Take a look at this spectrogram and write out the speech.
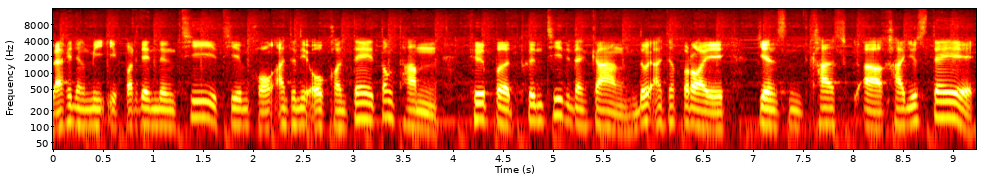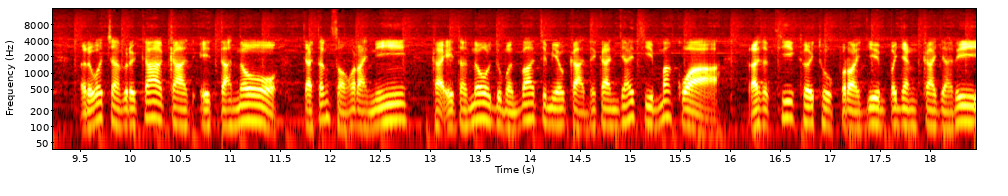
และก็ยังมีอีกประเด็นหนึ่งที่ทีมของอันโตนิโอคอนเต้ต้องทำคือเปิดพื้นที่ในแดนกลาง โดยอาจจะปล่อยเยนส์คาาคายุสเต้หรือว่าจาเบริก้ากาเอตาโนจากทั้งสองรายนี้กาเอตาโนดูเหมือนว่าจะมีโอกาสในการย้ายทีมมากกว่า หลังจากที่เคยถูกปล่อยยืมไปยังกายารี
